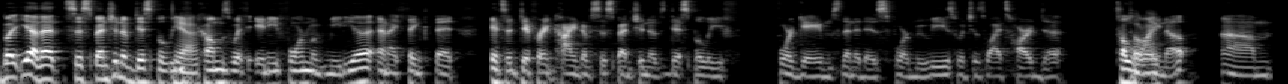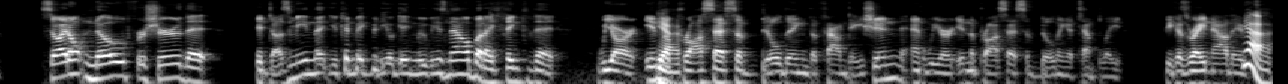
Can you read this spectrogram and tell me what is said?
but yeah, that suspension of disbelief Yeah. comes with any form of media, and I think that it's a different kind of suspension of disbelief for games than it is for movies, which is why it's hard to to Totally. line up. Um, so I don't know for sure that it does mean that you can make video game movies now, but I think that we are in Yeah. the process of building the foundation, and we are in the process of building a template. Because right now they've yeah.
